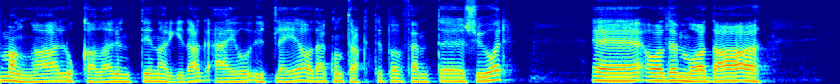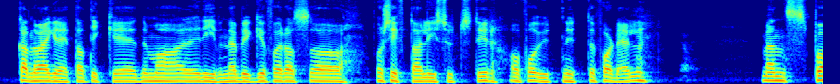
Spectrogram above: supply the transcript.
mange av lokalene rundt i Norge i dag er jo utleie, og det er kontrakter på fem til sju år. Eh, og det må da kan det være greit at ikke du må rive ned bygget for å få skifta lysutstyr og få utnytte fordelen. Mens på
